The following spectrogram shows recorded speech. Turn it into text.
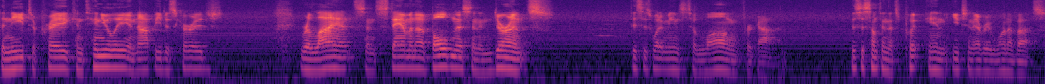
The need to pray continually and not be discouraged reliance and stamina, boldness and endurance. This is what it means to long for God. This is something that's put in each and every one of us.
